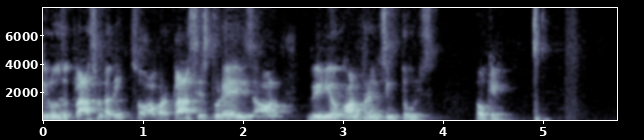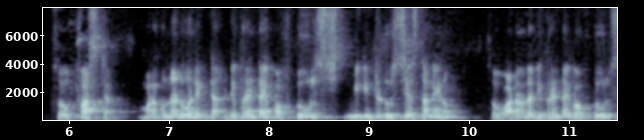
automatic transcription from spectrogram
ఈ రోజు క్లాస్ ఉంటుంది. So our class is today is on video conferencing tools okay so first మనకున్నటువంటి డిఫరెంట్ టైప్ ఆఫ్ టూల్స్ మీకు ఇంట్రడ్యూస్ చేస్తాను నేను. So what are the different type of tools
